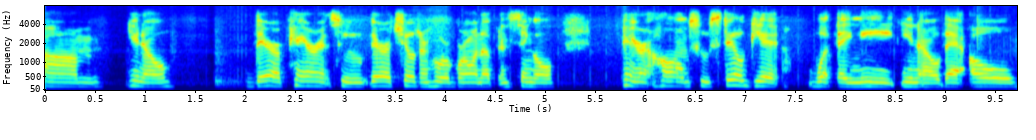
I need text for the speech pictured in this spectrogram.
um, you know, there are parents who there are children who are growing up in single parent homes who still get what they need. You know, that old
